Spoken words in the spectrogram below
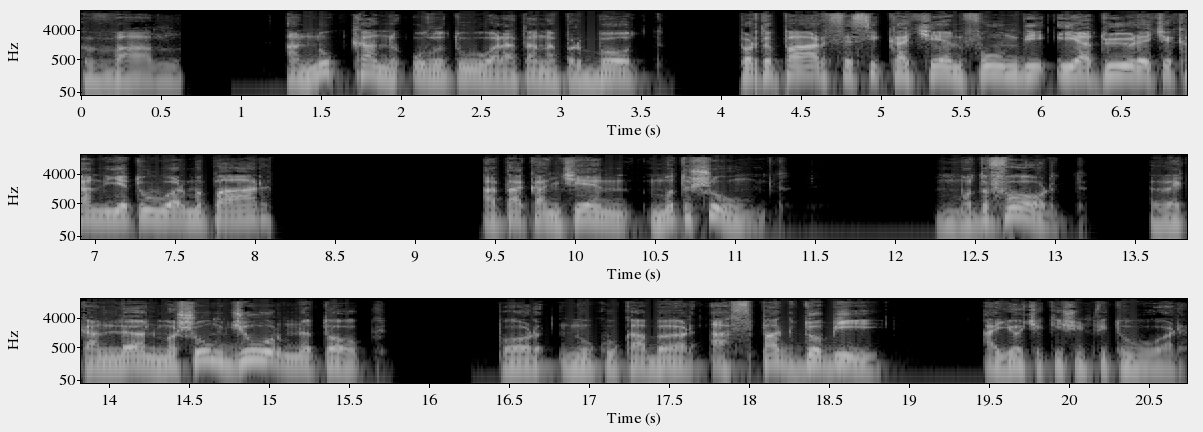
Vallë, a nuk kanë udhëtuar ata nëpër botë për të parë se si ka qenë fundi i atyre që kanë jetuar më parë? Ata kanë qenë më të shumtë, më të fortë dhe kanë lënë më shumë gjurmë në tokë, por nuk u ka bërë aspak dobi ajo që kishin fituar.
